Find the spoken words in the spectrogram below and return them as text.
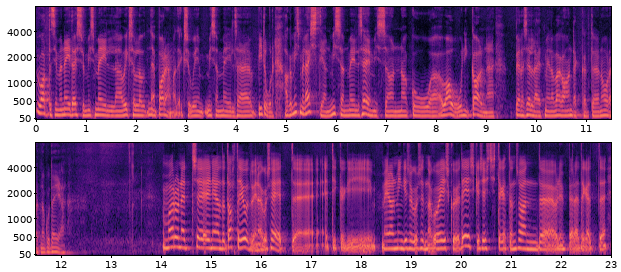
vaatasime neid asju, mis meil võiks olla paremad, eks ju, või mis on meil see pidur, aga mis meil hästi on, mis on meil see, mis on nagu vau wow,, unikaalne peale selle, et meil on väga andekad äh, noored nagu teie? ma arvan, et see nii-öelda tahtejõud või nagu see, et, et ikkagi meil on mingisugused nagu eeskujud ees, kes Eestis tegelikult on saanud äh, olümpiale tegelikult.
